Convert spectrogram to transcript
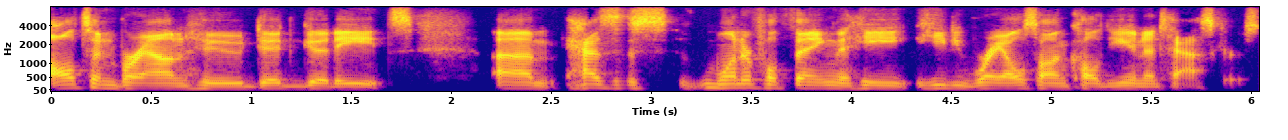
Alton Brown, who did Good Eats, um, has this wonderful thing that he he rails on called unitaskers.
